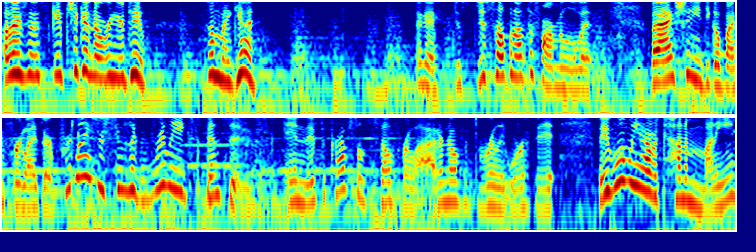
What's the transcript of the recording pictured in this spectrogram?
Oh, there's an escaped chicken over here, too. Oh my god. Okay, just just helping out the farm a little bit. But I actually need to go buy fertilizer. Fertilizer seems like really expensive. And if the crops don't sell for a lot, I don't know if it's really worth it. Maybe when we have a ton of money,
